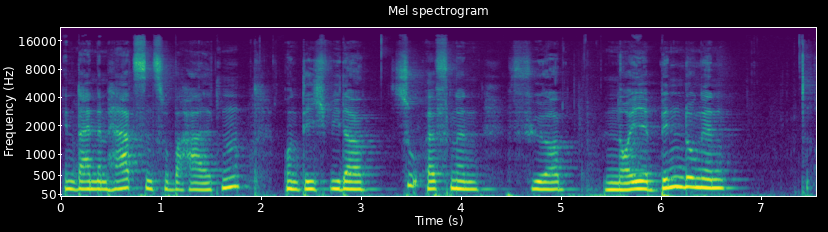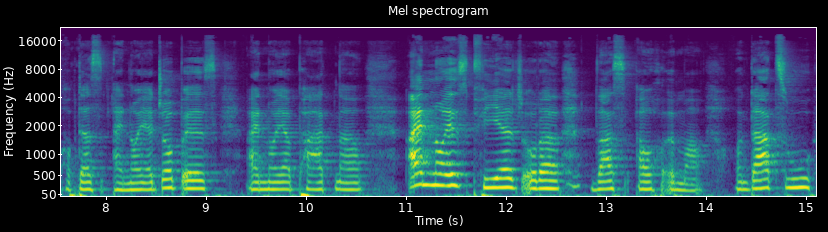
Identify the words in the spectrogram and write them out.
in deinem Herzen zu behalten und dich wieder zu öffnen für neue Bindungen, ob das ein neuer Job ist, ein neuer Partner, ein neues Pferd oder was auch immer. Und dazu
